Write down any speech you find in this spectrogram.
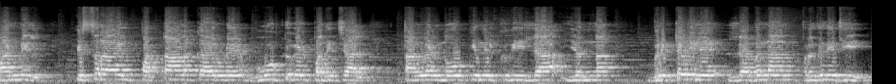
മണ്ണിൽ ഇസ്രായേൽ പട്ടാളക്കാരുടെ ബൂട്ടുകൾ പതിച്ചാൽ തങ്ങൾ നോക്കി നിൽക്കുകയില്ല എന്ന് ബ്രിട്ടനിലെ ലബനാൻ പ്രതിനിധി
